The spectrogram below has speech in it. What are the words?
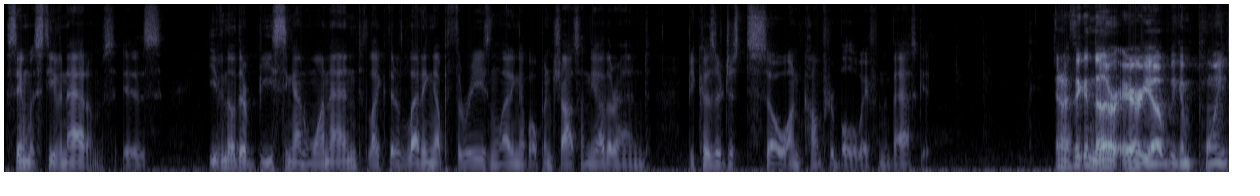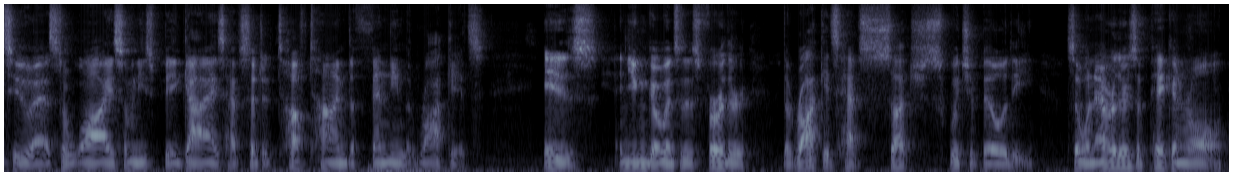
Same with Steven Adams is even though they're beasting on one end, like they're letting up threes and letting up open shots on the other end, because they're just so uncomfortable away from the basket. And I think another area we can point to as to why some of these big guys have such a tough time defending the Rockets is, and you can go into this further, the Rockets have such switchability. So whenever there's a pick and roll,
